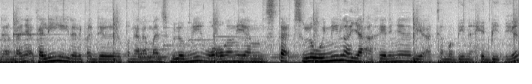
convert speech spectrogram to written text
dan banyak kali daripada pengalaman sebelum ni orang yang start slow inilah yang akhirnya dia akan membina habit dia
